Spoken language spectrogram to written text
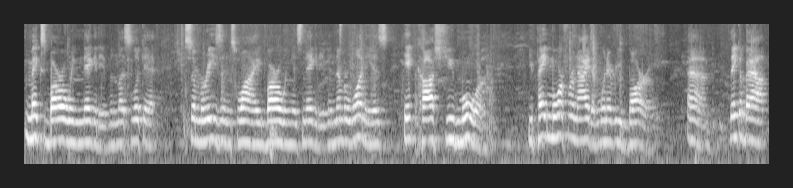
makes borrowing negative? And let's look at some reasons why borrowing is negative. And number one is it costs you more. You pay more for an item whenever you borrow. Um, think about,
